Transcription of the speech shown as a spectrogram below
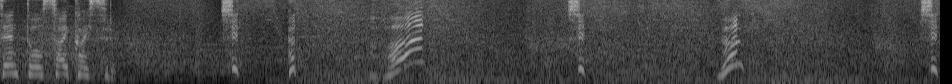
戦闘再開する。しっはあしっ。うん。しっ。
